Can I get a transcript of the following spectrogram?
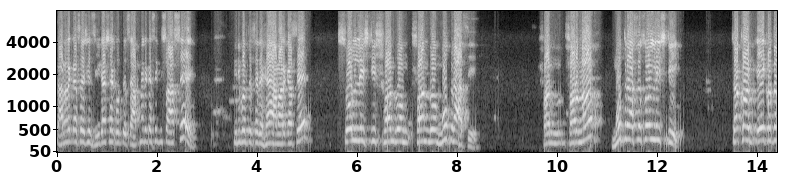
তার কাছে এসে জিজ্ঞাসা করতেছে, আপনার কাছে কিছু আছে? তিনি বলতেছেন হ্যাঁ আমার কাছে চল্লিশটি স্বর্ণ স্বর্ণ মুদ্রা আছে। স্বর্ণ মুদ্রা আছে চল্লিশটি। যখন এই কথা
